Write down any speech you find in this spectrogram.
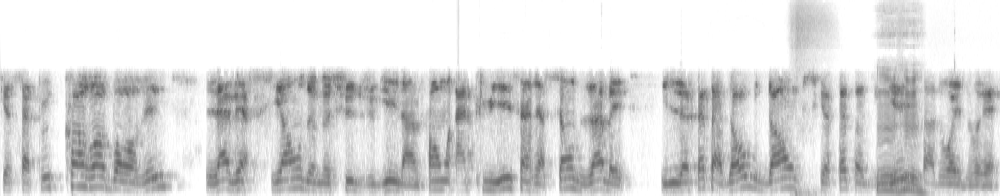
que ça peut corroborer la version de M. Duguay. Dans le fond, appuyer sa version en disant, ben, il l'a fait à d'autres, donc ce qu'il a fait à Duguay, mm-hmm. ça doit être vrai.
